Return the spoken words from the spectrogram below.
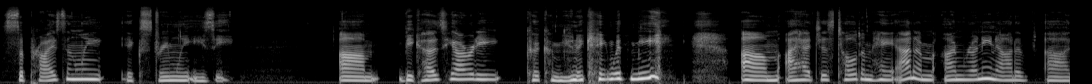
surprisingly extremely easy. Um, because he already could communicate with me, um, I had just told him, hey, Adam, I'm running out of uh,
